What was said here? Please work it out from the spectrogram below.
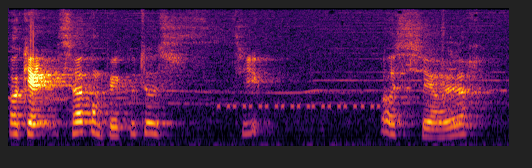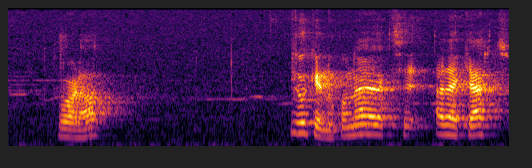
Ok, c'est vrai qu'on peut écouter aussi aux serrures. Voilà. Ok, donc on a accès à la carte.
